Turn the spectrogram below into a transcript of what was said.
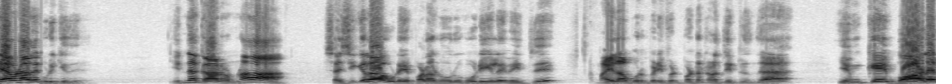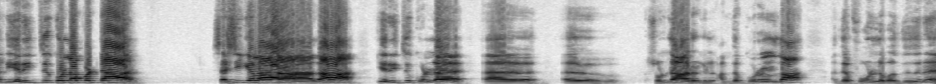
தேவநாதன் பிடிக்குது? என்ன காரணம்னா சசிகலாவுடைய பல நூறு கோடிகளை வைத்து மயிலாப்பூர் பெனிஃபிட் ஃபண்டை நடத்திட்டு இருந்த எம்கே பாலன் எரித்து கொல்லப்பட்டார். சசிகலா தான் எரித்து கொல்ல சொன்னார்கள். அந்த குரல் தான் அந்த ஃபோனில் வந்ததுன்னு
